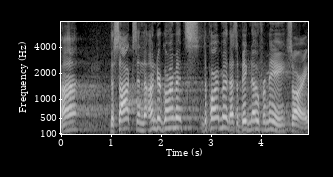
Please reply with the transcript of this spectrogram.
Uh huh. The socks and the undergarments department, that's a big no for me, sorry.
